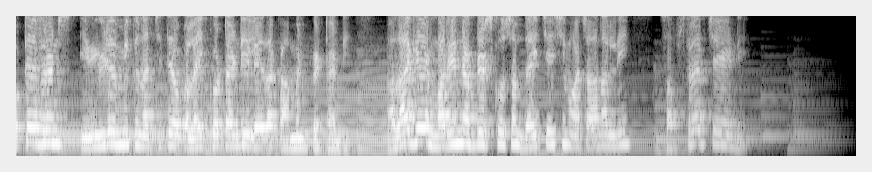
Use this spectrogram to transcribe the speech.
ఓకే ఫ్రెండ్స్ ఈ వీడియో మీకు నచ్చితే ఒక లైక్ కొట్టండి లేదా కామెంట్ పెట్టండి. అలాగే మరిన్ని అప్డేట్స్ కోసం దయచేసి మా ఛానల్ని సబ్స్క్రైబ్ చేయండి.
